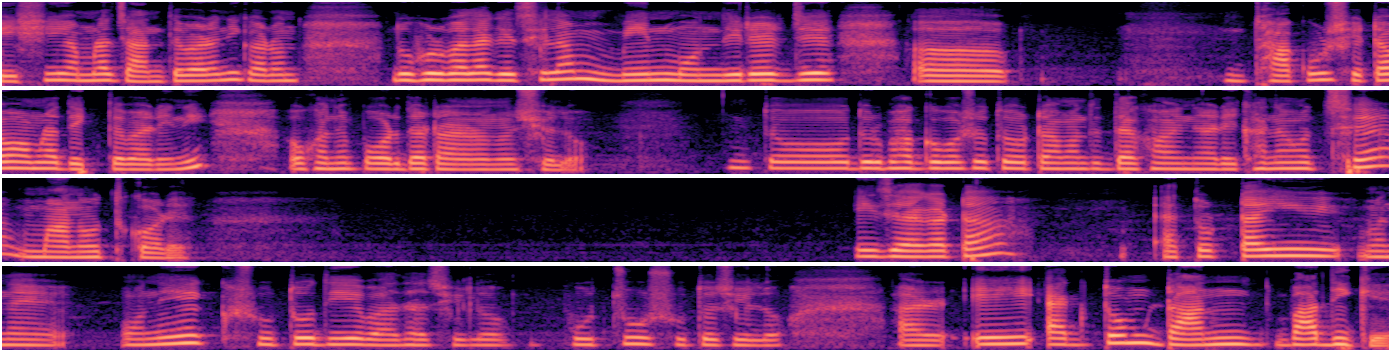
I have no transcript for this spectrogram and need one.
বেশি আমরা জানতে পারিনি কারণ দুপুরবেলা গেছিলাম মেন মন্দিরের যে ঠাকুর সেটাও আমরা দেখতে পারিনি। ওখানে পর্দা টানানো ছিল। তো দুর্ভাগ্যবশত ওটা আমাদের দেখা হয়নি। আর এখানে হচ্ছে মানত করে। এই জায়গাটা এতটাই মানে অনেক সুতো দিয়ে বাঁধা ছিল, প্রচুর সুতো ছিল। আর এই একদম ডান বাদিকে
